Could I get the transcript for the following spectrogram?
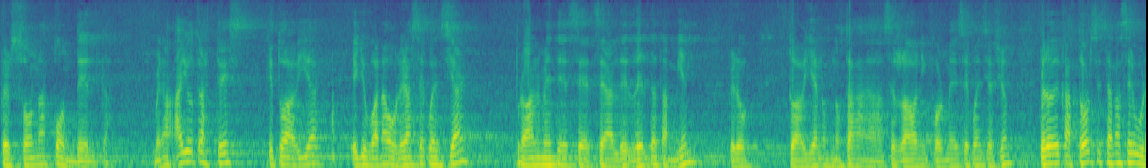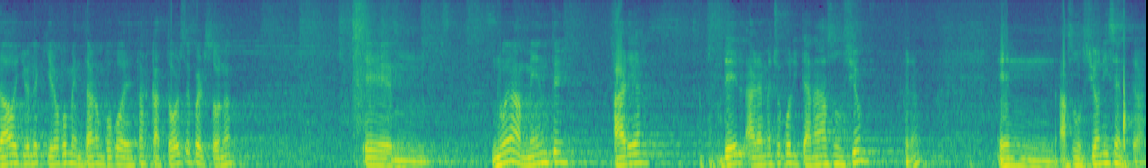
personas con Delta. ¿verdad? Hay otras test que todavía ellos van a volver a secuenciar, probablemente sea Delta también, pero todavía no, está cerrado el informe de secuenciación. Pero de 14 están asegurados, yo les quiero comentar un poco de estas 14 personas. Em, nuevamente, áreas del área metropolitana de Asunción, en Asunción y Central.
